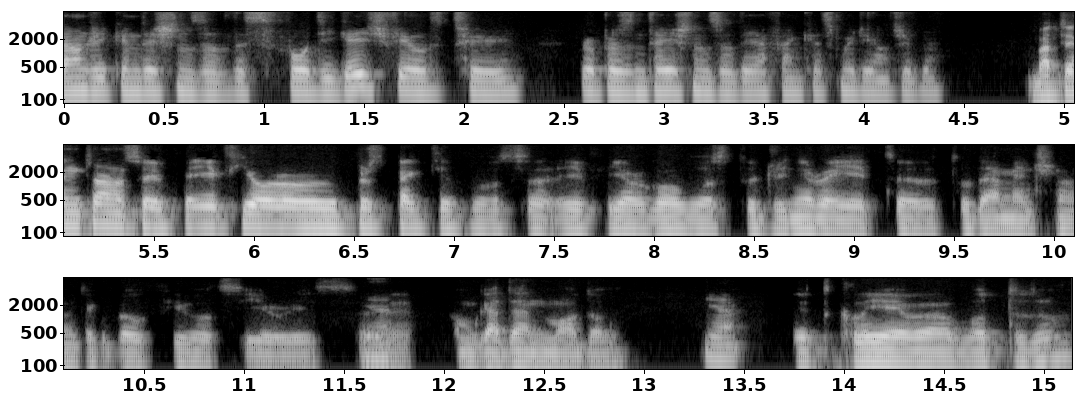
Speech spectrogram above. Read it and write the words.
boundary conditions of this 4D gauge field to representations of the affine Kac-Moody algebra. But in terms of if your perspective was, uh, if your goal was to generate uh, two-dimensional integrable field series uh, yeah. from Gaudin model, yeah, it's clear what to do.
